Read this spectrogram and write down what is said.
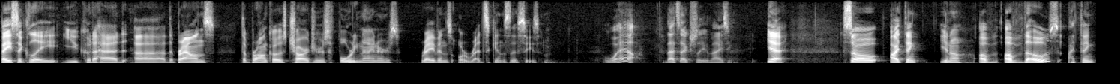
basically, you could have had uh, the Browns, the Broncos, Chargers, 49ers, Ravens, or Redskins this season. Wow. That's actually amazing. Yeah. So I think you know of of those, I think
